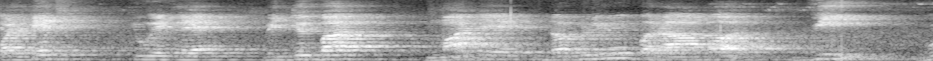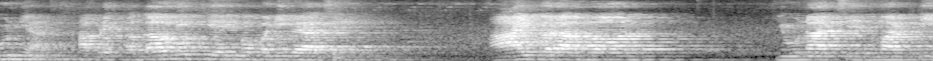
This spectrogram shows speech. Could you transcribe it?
વોલ્ટેજ Q એટલે વિદ્યુત માટે W V ગુણ્યા. આપણે અગાઉની થિયરીમાં બની ગયા છે. I બરાબર Q ના છેદમાં T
